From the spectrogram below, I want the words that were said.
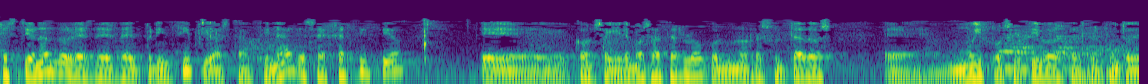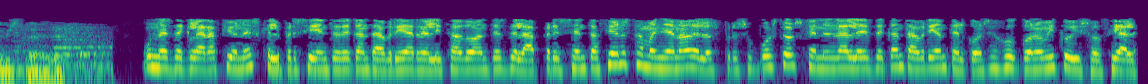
gestionándoles desde el principio hasta el final ese ejercicio, eh, conseguiremos hacerlo con unos resultados eh, muy positivos desde el punto de vista de Unas declaraciones que el presidente de Cantabria ha realizado antes de la presentación esta mañana de los presupuestos generales de Cantabria ante el Consejo Económico y Social.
